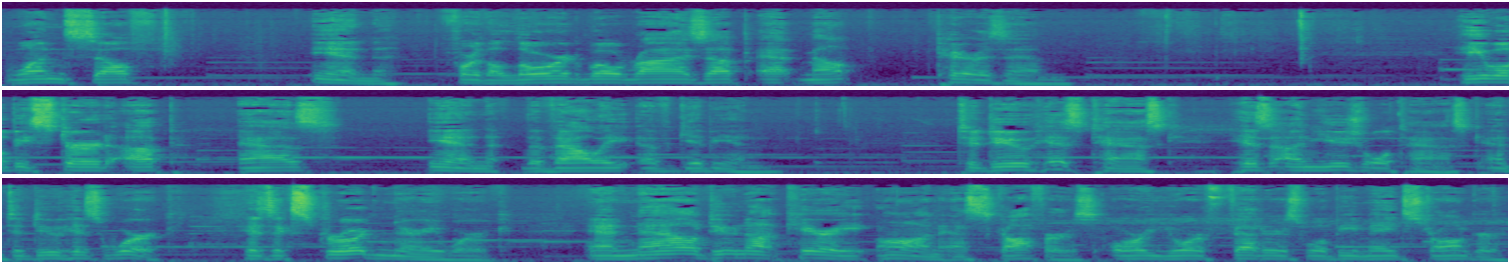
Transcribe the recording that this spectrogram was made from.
oneself in, for the Lord will rise up at Mount Perazim He will be stirred up as in the valley of Gibeon to do his task, his unusual task, and to do his work, his extraordinary work. And now do not carry on as scoffers, or your fetters will be made stronger.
